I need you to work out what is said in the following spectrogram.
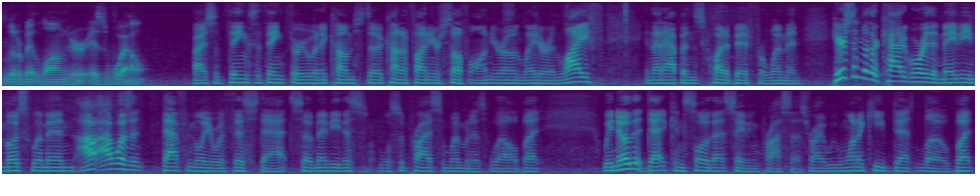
a little bit longer as well. Right, some things to think through when it comes to kind of finding yourself on your own later in life, and that happens quite a bit for women. Here's another category that maybe most women, I, I wasn't that familiar with this stat, so maybe this will surprise some women as well. But we know that debt can slow that saving process, right? We want to keep debt low. But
